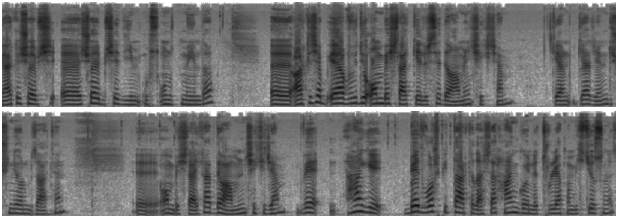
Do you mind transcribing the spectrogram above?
Ve arkadaşlar şöyle bir şey e, şöyle bir şey diyeyim unutmayayım da. E, arkadaşlar eğer bu video 15 like gelirse devamını çekeceğim. Gel, geleceğini düşünüyorum zaten. E, 15 like'a devamını çekeceğim. Ve hangi Bed Wars bitti arkadaşlar. Hangi oyunda troll yapmamı istiyorsunuz?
